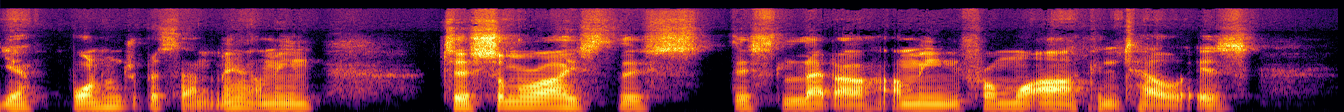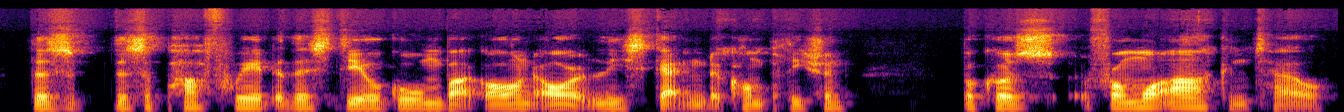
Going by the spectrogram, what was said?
Yeah, one hundred percent, mate. I mean, to summarize this this letter, I mean, from what I can tell, is there's there's a pathway to this deal going back on, or at least getting to completion. Because from what I can tell,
